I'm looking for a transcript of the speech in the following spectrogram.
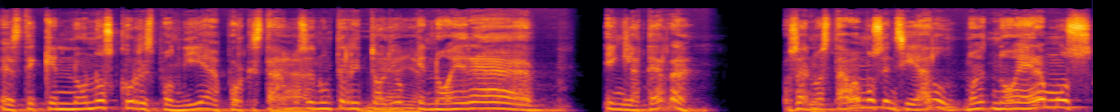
este, que no nos correspondía porque estábamos en un territorio que no era Inglaterra. O sea, no estábamos en Seattle, no, no éramos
